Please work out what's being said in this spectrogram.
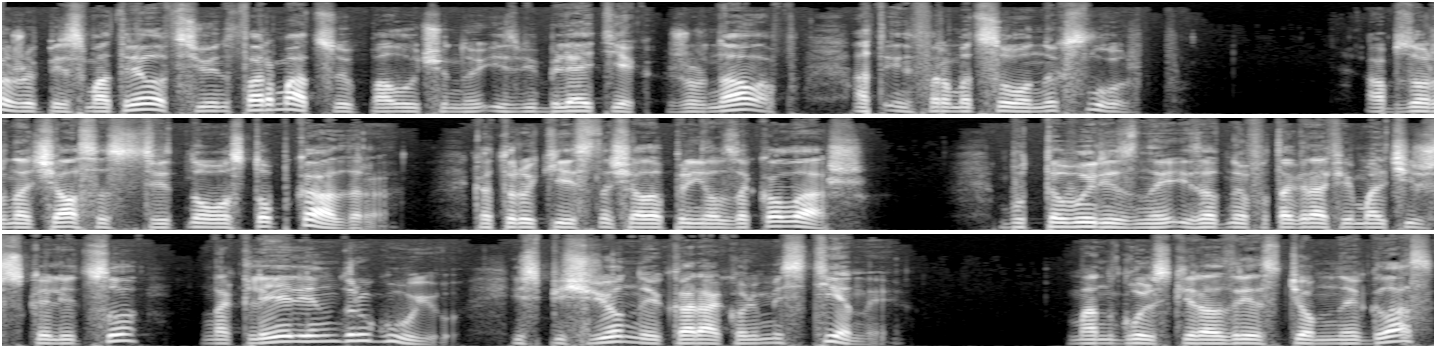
уже пересмотрела всю информацию, полученную из библиотек, журналов от информационных служб. Обзор начался с цветного стоп-кадра, который Кейс сначала принял за коллаж. Будто вырезанное из одной фотографии мальчишеское лицо наклеили на другую, испещренные каракулями стены. Монгольский разрез темных глаз,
